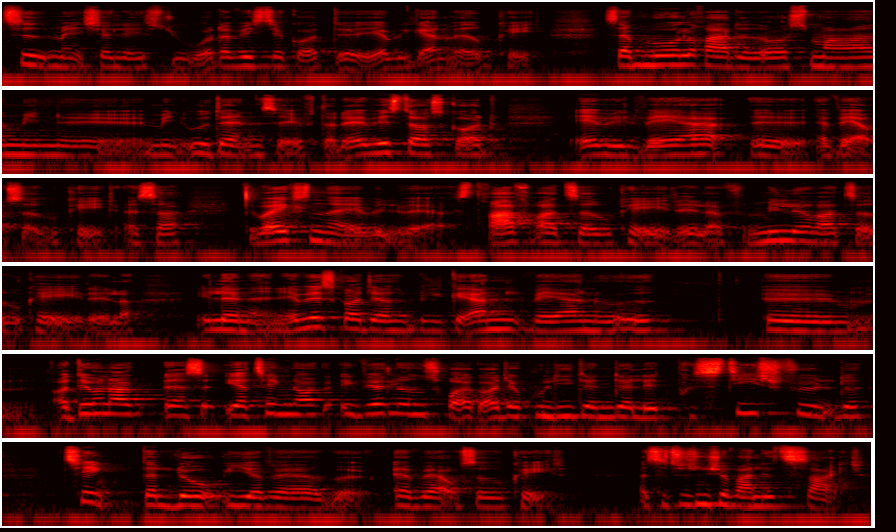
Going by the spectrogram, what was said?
tid, mens jeg læste jura, der vidste jeg godt, at jeg ville gerne være advokat. Så jeg målrettede også meget min, øh, min uddannelse efter det. Jeg vidste også godt, at jeg ville være øh, erhvervsadvokat. Altså, det var ikke sådan, at jeg ville være strafretsadvokat, eller familieretsadvokat, eller et eller andet. Jeg vidste godt, at jeg ville gerne være noget. Øh, og det var nok, altså, jeg tænkte nok, i virkeligheden tror jeg godt, at jeg kunne lide den der lidt prestigefyldte ting, der lå i at være erhvervsadvokat. Altså det synes jeg var lidt sejt.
